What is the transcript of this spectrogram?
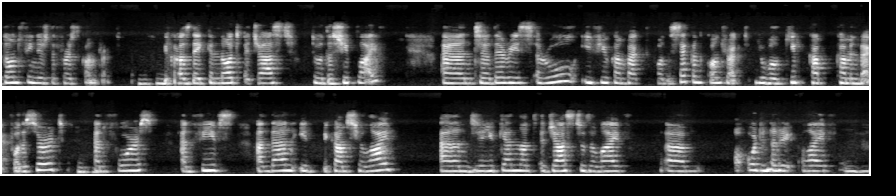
don't finish the first contract mm-hmm. because they cannot adjust to the ship life and uh, there is a rule if you come back for the second contract, you will keep coming back for the 3rd mm-hmm. and fourth and fifth, and then it becomes your life, and you cannot adjust to the life, um, ordinary life mm-hmm.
